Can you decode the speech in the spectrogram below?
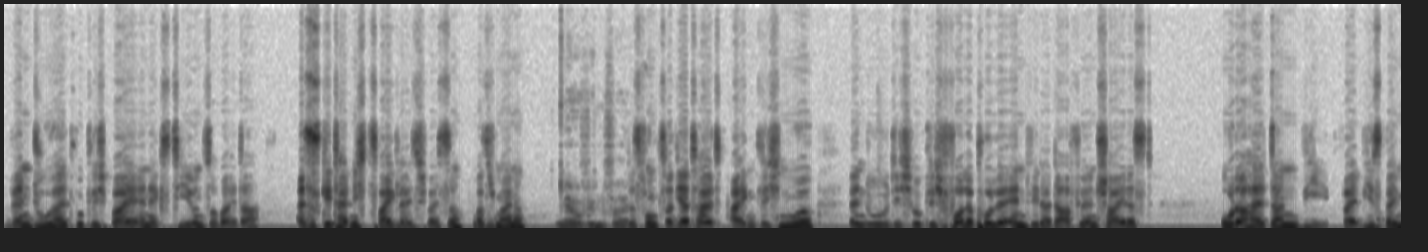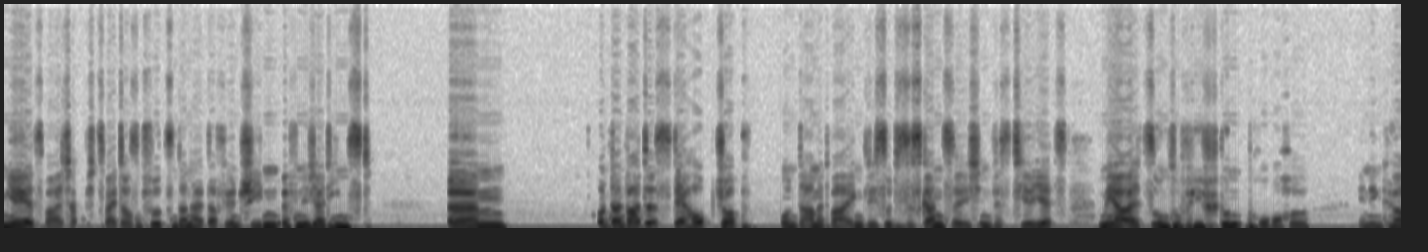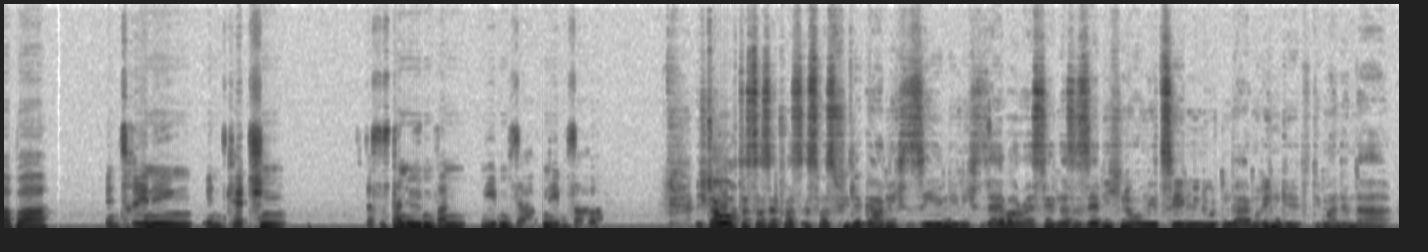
wenn du halt wirklich bei NXT und so weiter. Also es geht halt nicht zweigleisig, weißt du, was ich meine? Ja, auf jeden Fall. Das funktioniert halt eigentlich nur, wenn du dich wirklich volle Pulle entweder dafür entscheidest oder halt dann, wie, wie es bei mir jetzt war, ich habe mich 2014 dann halt dafür entschieden, öffentlicher Dienst. Ähm, und dann war das der Hauptjob und damit war eigentlich so dieses Ganze, ich investiere jetzt mehr als so und so viele Stunden pro Woche in den Körper, in Training, in Catchen. Das ist dann irgendwann Nebensach Nebensache. Ich glaube auch, dass das etwas ist, was viele gar nicht sehen, die nicht selber wresteln, dass es ja nicht nur um die 10 Minuten da im Ring geht, die man denn da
